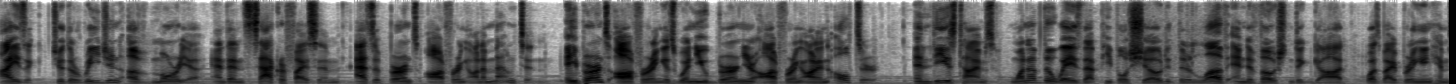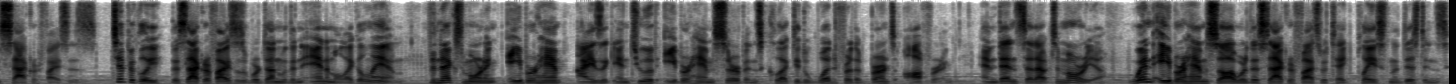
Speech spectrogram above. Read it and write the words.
Isaac to the region of Moriah and then sacrifice him as a burnt offering on a mountain. A burnt offering is when you burn your offering on an altar, in these times, one of the ways that people showed their love and devotion to God was by bringing him sacrifices. Typically, the sacrifices were done with an animal like a lamb. The next morning, Abraham, Isaac, and two of Abraham's servants collected wood for the burnt offering and then set out to Moriah. When Abraham saw where the sacrifice would take place in the distance,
